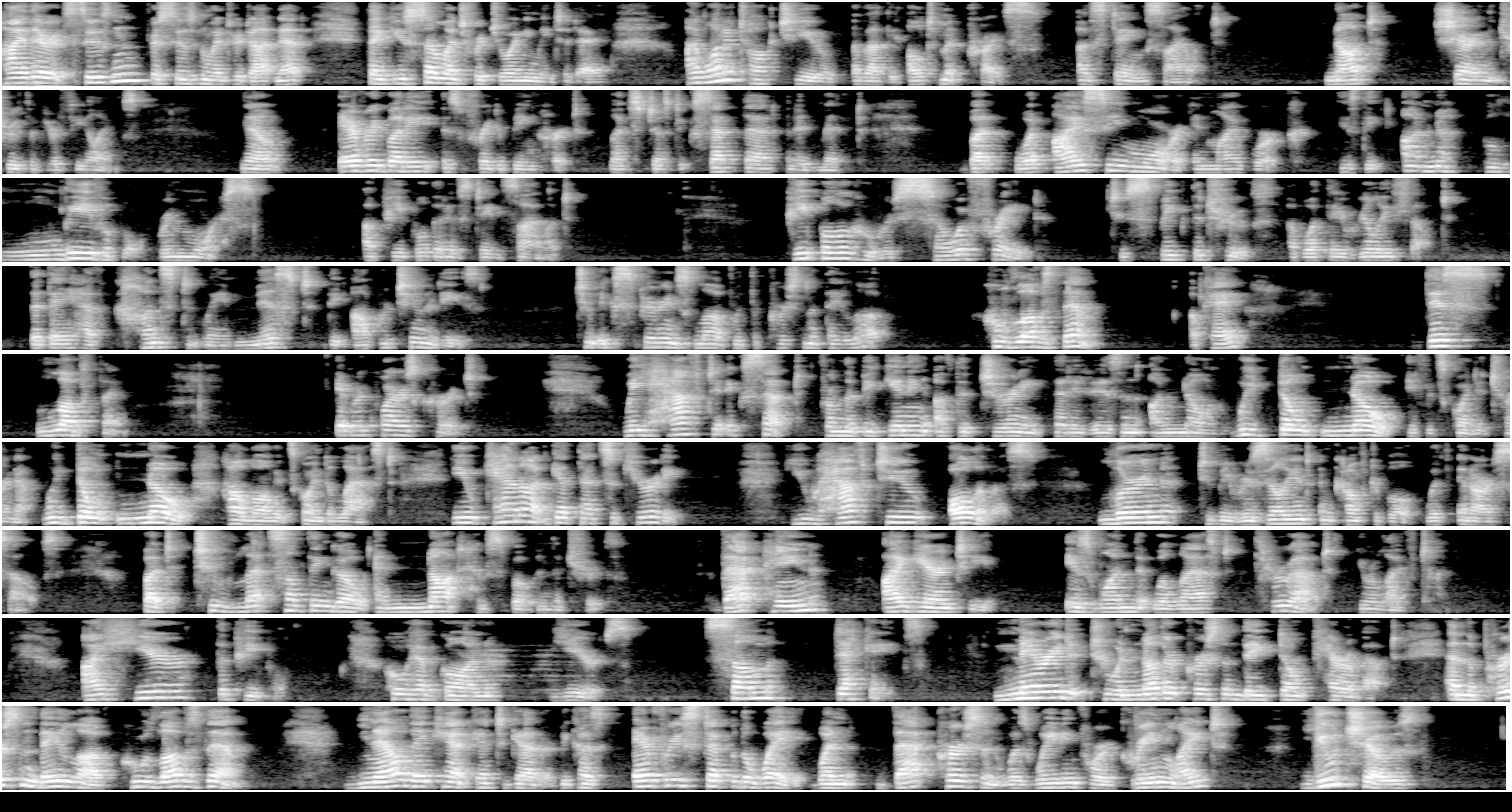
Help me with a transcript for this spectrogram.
Hi there, it's Susan for SusanWinter.net. Thank you so much for joining me today. I want to talk to you about the ultimate price of staying silent, not sharing the truth of your feelings. Now, everybody is afraid of being hurt. Let's just accept that and admit it. But what I see more in my work is the unbelievable remorse of people that have stayed silent. People who were so afraid to speak the truth of what they really felt that they have constantly missed the opportunities to experience love with the person that they love, who loves them. Okay? This love thing, it requires courage we have to accept from the beginning of the journey that it is an unknown. We don't know if it's going to turn out. We don't know how long it's going to last. You cannot get that security. You have to, all of us, learn to be resilient and comfortable within ourselves, but to let something go and not have spoken the truth. That pain, I guarantee you, is one that will last throughout your lifetime. I hear the people who have gone years, some decades, married to another person they don't care about. And the person they love, who loves them, now they can't get together because every step of the way, when that person was waiting for a green light, you chose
